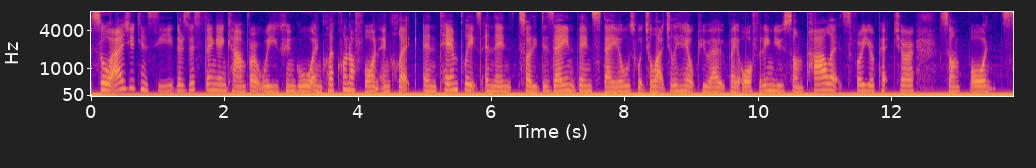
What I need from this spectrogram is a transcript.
So as you can see, there's this thing in Canva where you can go and click on a font and click in templates and then, sorry, design, then styles, which will actually help you out by offering you some palettes for your picture, some fonts.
